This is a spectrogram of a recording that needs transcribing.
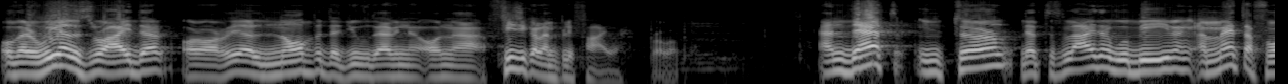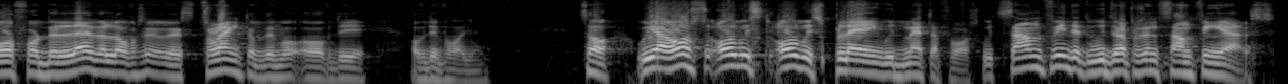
of a real slider or a real knob that you would have in, on a physical amplifier, probably. And that, in turn, that slider will be even a metaphor for the level of uh, the strength of the, of the, of the volume. So we are also always, always playing with metaphors, with something that would represent something else.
